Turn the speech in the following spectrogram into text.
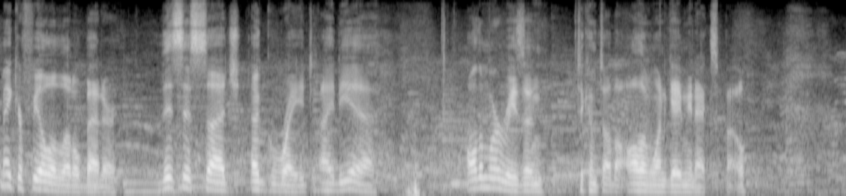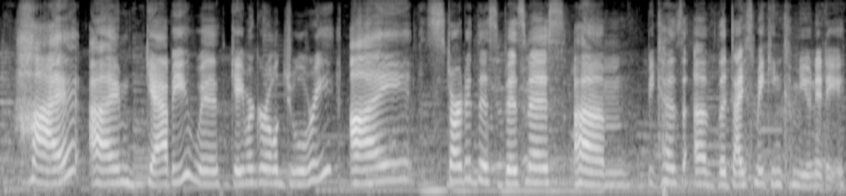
make her feel a little better. This is such a great idea. All the more reason to come to the All in One Gaming Expo. Hi, I'm Gabby with Gamer Girl Jewelry. I started this business um, because of the dice making community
